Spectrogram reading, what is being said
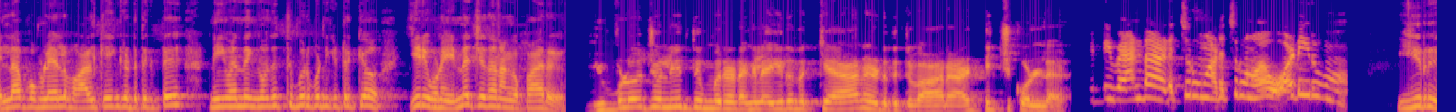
எல்லா பொம்பளையாலும் வாழ்க்கையும் கெடுத்துக்கிட்டு நீ வந்து இங்கே வந்து திமிர் பண்ணிக்கிட்டு இருக்கியோ? ஏறி உன்னை என்ன செய்தா நாங்கள் பாரு. இவ்வளோ சொல்லியும் திமிர் இடங்கள இருந்த கேன் எடுத்துட்டு வார அடிச்சு கொள்ள கட்டி வேண்டாம் அடிச்சிருவோம் அடிச்சிருவோம் ஓடிடுவோம் இரு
